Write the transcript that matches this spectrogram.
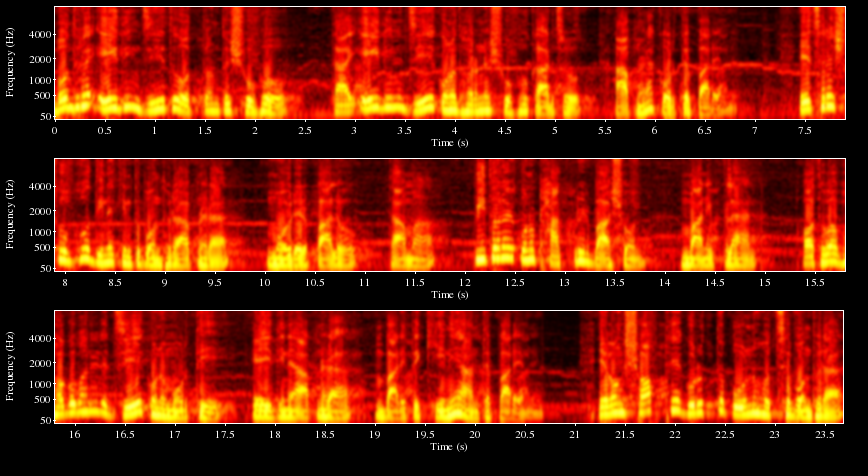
বন্ধুরা, এই দিন যেহেতু অত্যন্ত শুভ, তাই এই দিন যে কোনো ধরনের শুভ কার্য আপনারা করতে পারেন। এছাড়া শুভ দিনে কিন্তু বন্ধুরা আপনারা ময়ূরের পালক, তামা পিতলের কোনো ঠাকুরের বাসন, মানি প্ল্যান্ট, অথবা ভগবানের যে কোনো মূর্তি এই দিনে আপনারা বাড়িতে কিনে আনতে পারেন। এবং সব থেকে গুরুত্বপূর্ণ হচ্ছে, বন্ধুরা,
